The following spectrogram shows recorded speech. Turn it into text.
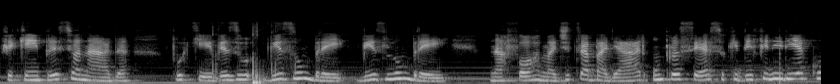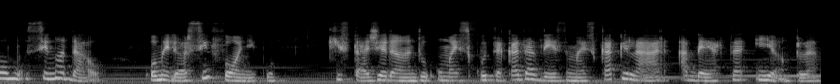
Fiquei impressionada porque vislumbrei, vislumbrei na forma de trabalhar um processo que definiria como sinodal, ou melhor, sinfônico, que está gerando uma escuta cada vez mais capilar, aberta e ampla.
